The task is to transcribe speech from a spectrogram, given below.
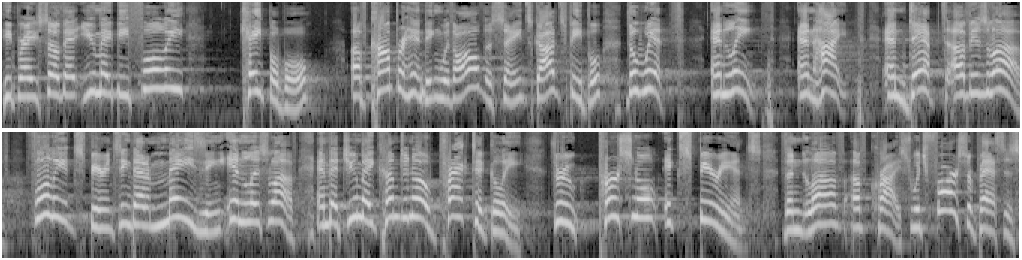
he prays so that you may be fully capable of comprehending with all the saints, God's people, the width and length and height and depth of His love, fully experiencing that amazing, endless love, and that you may come to know practically through personal experience the love of Christ, which far surpasses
